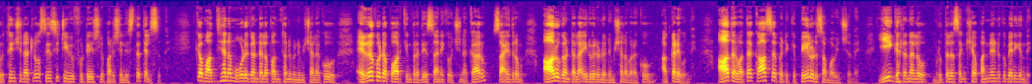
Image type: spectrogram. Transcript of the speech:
గుర్తించినట్లు సీసీటీవీ ఫుటేజ్లు పరిశీలిస్తే తెలిసింది. ఇక మధ్యాహ్నం మూడు గంటల పంతొమ్మిది నిమిషాలకు ఎర్రకోట పార్కింగ్ ప్రదేశానికి వచ్చిన కారు సాయంత్రం ఆరు గంటల ఇరవై రెండు నిమిషాల వరకు అక్కడే ఉంది. ఆ తర్వాత కాసేపటికి పేలుడు సంభవించింది. ఈ ఘటనలో మృతుల సంఖ్య పన్నెండుకు పెరిగింది.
